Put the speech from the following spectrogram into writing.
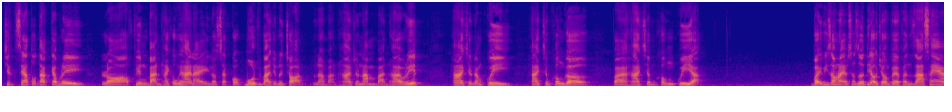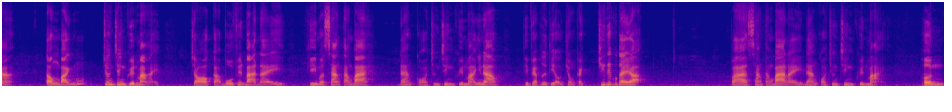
Chiếc xe Toyota Camry nó phiên bản 2022 này nó sẽ có 4 phiên bản cho lựa chọn là bản 2.5, bản Hybrid, 2.5Q, 2.0G và 2.0Q ạ. Vậy video này em sẽ giới thiệu cho em về phần giá xe, tổng bánh, chương trình khuyến mại cho cả 4 phiên bản này khi mà sang tháng 3 đang có chương trình khuyến mại như nào thì phép giới thiệu trong cách chi tiết cụ thể ạ. Và sang tháng 3 này đang có chương trình khuyến mại hơn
